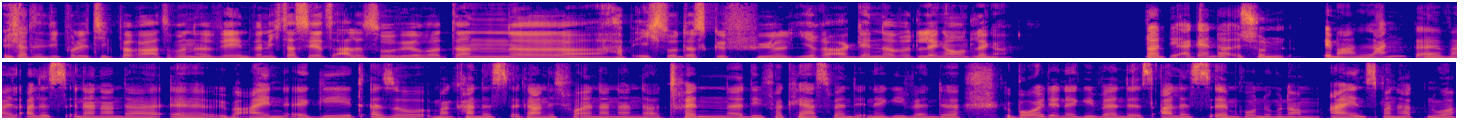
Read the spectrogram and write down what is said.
Ich hatte die Politikberaterin erwähnt. Wenn ich das jetzt alles so höre, dann äh, habe ich so das Gefühl, ihre Agenda wird länger und länger. Na, die Agenda ist schon immer lang, äh, weil alles ineinander äh, übereingeht. Also man kann es gar nicht voneinander trennen. Äh, die Verkehrswende, Energiewende, Gebäudeenergiewende ist alles im Grunde genommen eins. Man hat nur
